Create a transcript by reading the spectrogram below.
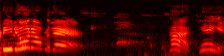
What are you doing over there? God dang. It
